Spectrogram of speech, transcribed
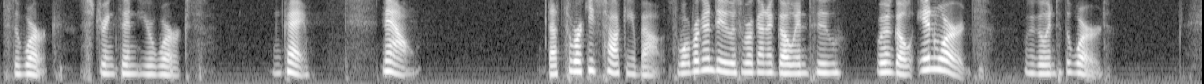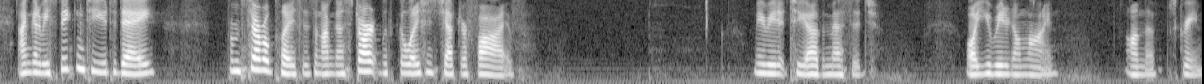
It's the work. Strengthen your works. Okay. Now, that's the work he's talking about. So what we're going to do is we're going to go into we're going to go inwards. We're going to go into the word. I'm going to be speaking to you today from several places and I'm going to start with Galatians chapter 5. Let me read it to you out of the message while you read it online on the screen.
